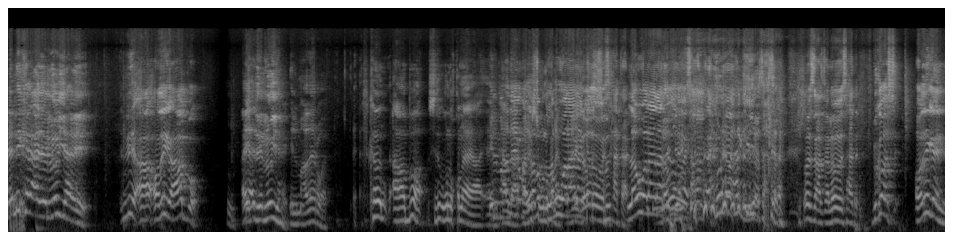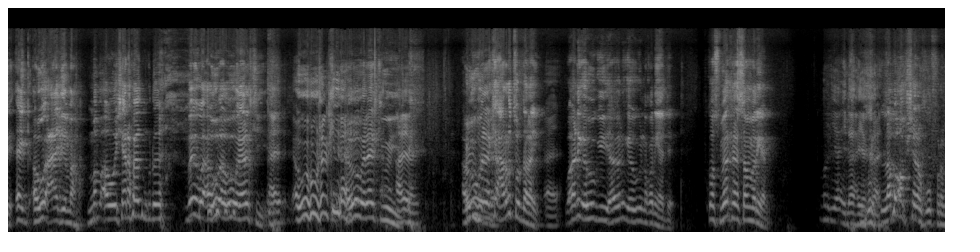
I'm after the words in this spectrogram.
Ee nin kale adeer loo yahay. Odayga aabbo. Ayaa adeer loo yahay. Ilma adeer waay. Kan aabba sidii uu noqonayaa eh, laba noqonayaa. laba walaala Labadaba ka- is xataa. laba walaala ka Labadaba jira. is xataa. wasaasa labada saxda because odaygan eg awow caadi maaha. Maba awow sharafeed muku dhaw may waa awow awow walaalkii awowuu halkii yahay. awow walaalkii wey awow walaalkii carruurtuu dhalay. Aniga awowgii aniga awowgii noqonayaa de because meel kale soo kaa- laba option kuu furan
